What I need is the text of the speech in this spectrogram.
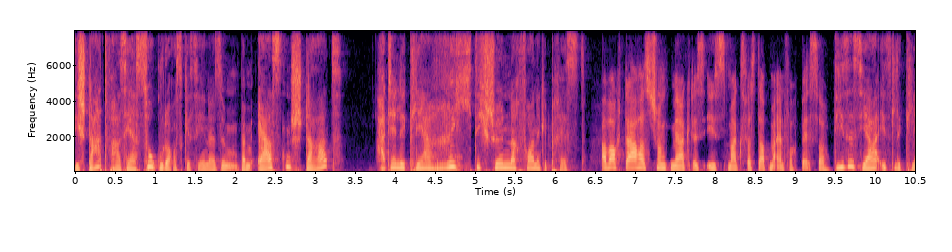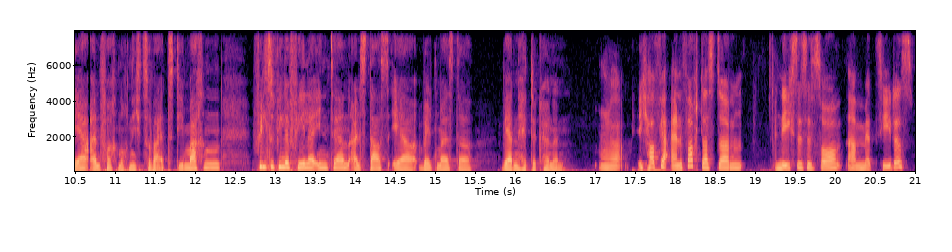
die Startphase ja so gut ausgesehen. Also beim ersten Start hat ja Leclerc richtig schön nach vorne gepresst. Aber auch da hast du schon gemerkt, es ist Max Verstappen einfach besser. Dieses Jahr ist Leclerc einfach noch nicht so weit. Die machen viel zu viele Fehler intern, als dass er Weltmeister werden hätte können. Ja. Ich hoffe ja einfach, dass dann nächste Saison ähm, Mercedes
